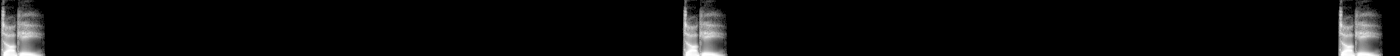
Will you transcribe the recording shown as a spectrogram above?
doggy. Doggy. Doggy.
